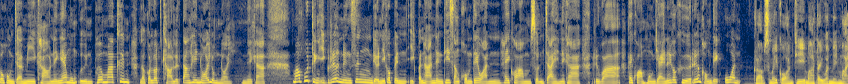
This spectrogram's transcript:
ก็คงจะมีข่าวในแง่มุมอื่น เพิ่มมากขึ้น แล้วก็ลดข่าวเลือกตั้งให้น้อยลงหน่อยนะคะมาพูดถึงอีกเรื่องหนึ่งซึ่งเดี๋ยวนี้ก็เป็นอีกปัญหาหนึ่งที่สังคมไต้หวันให้ความสนใจนะคะ หรือว่าให้ความห่วงใยนั่นก็คือเรื่องของเด็กอ้วน ครับสมัยก่อนที่มาไต้หวันใหม่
